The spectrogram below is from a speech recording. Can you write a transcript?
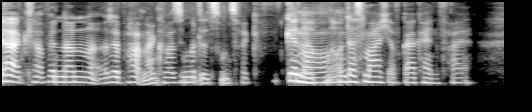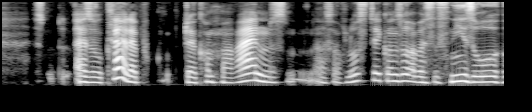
Ja, klar, wenn dann der Partner quasi Mittel zum Zweck. Genau, wird, ne? und das mache ich auf gar keinen Fall. Also klar, der, der kommt mal rein und das, das, ist auch lustig und so, aber es ist nie so,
